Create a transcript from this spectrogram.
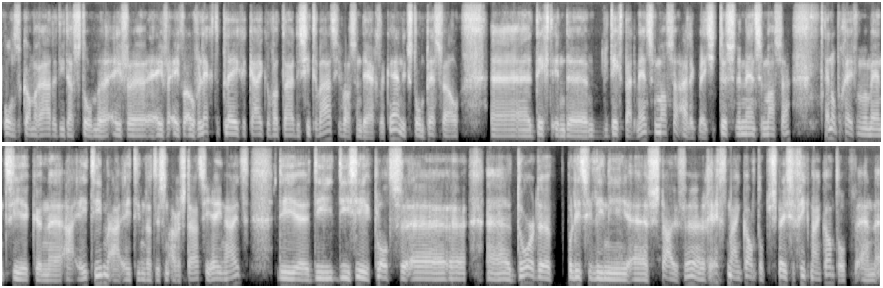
onze kameraden die daar stonden even even, even overleg te plegen, kijken wat daar de situatie was en dergelijke. En ik stond best wel uh, dicht, in de, dicht bij de mensenmassa, eigenlijk een beetje tussen de mensenmassa. En op een gegeven moment zie ik een uh, AE-team. AE-team, dat is een arrestatieeenheid. Die, uh, die, die zie ik plots door de politielinie stuiven, recht mijn kant op, specifiek mijn kant op. En,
